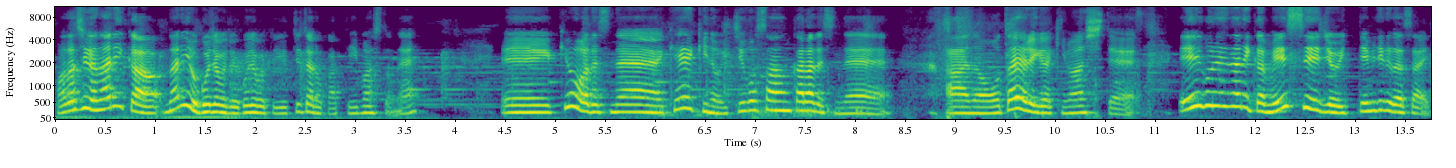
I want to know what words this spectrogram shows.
私が何か、何をごちゃごちゃごちゃごちゃ言ってたのかって言いますとね、えー今日はですね、ケーキのいちごさんからですね、あの、お便りが来まして、英語で何かメッセージを言ってみてください。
